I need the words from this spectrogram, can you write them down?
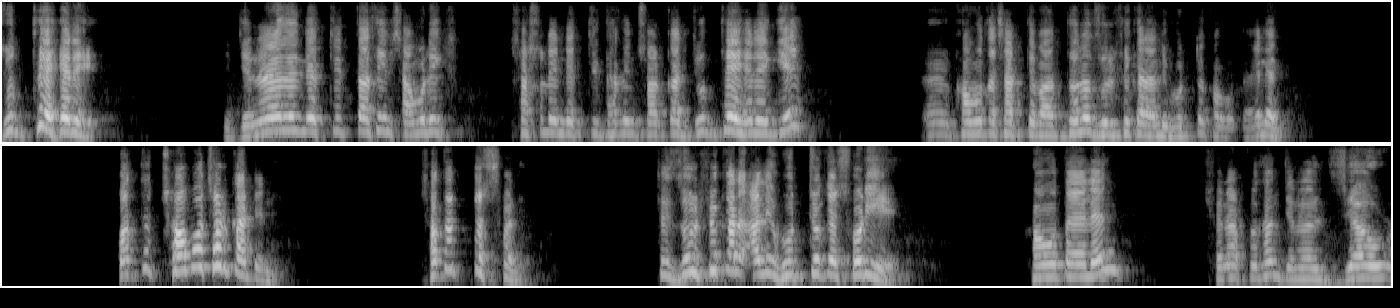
যুদ্ধে হেরে জেনারেলের নেতৃত্বাধীন সামরিক শাসনের নেতৃত্বাধীন সরকার যুদ্ধে হেরে গিয়ে ক্ষমতা ছাড়তে বাধ্য হলো জুলফিকার আলী ভুট্টো ক্ষমতা এলেন। মাত্র ছ বছর কাটেনি, সাতাত্তর সালে সেই জুলফিকার আলী ভুট্টোকে সরিয়ে ক্ষমতা এলেন সেনাপ্রধান জেনারেল জিয়াউর,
